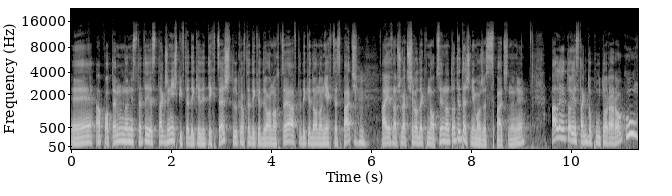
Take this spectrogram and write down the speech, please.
E, A potem, no niestety jest tak, że nie śpi wtedy, kiedy ty chcesz, tylko wtedy, kiedy ono chce, a wtedy, kiedy ono nie chce spać, Mhm. A jest na przykład środek nocy, no to ty też nie możesz spać, no nie? Ale to jest tak do półtora roku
